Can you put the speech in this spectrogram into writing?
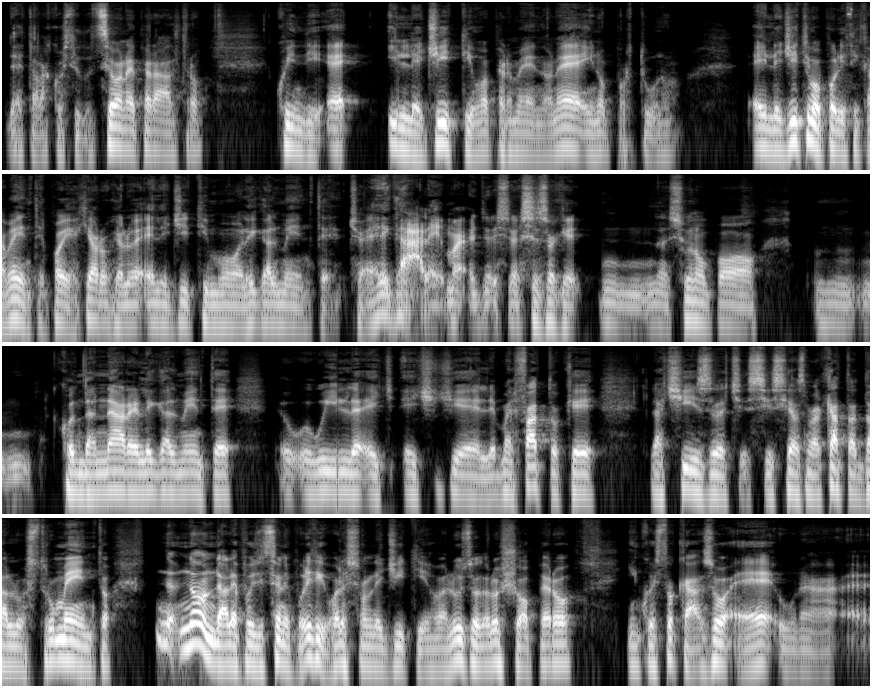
detta la Costituzione peraltro. Quindi è illegittimo per me, non è inopportuno è illegittimo politicamente, poi è chiaro che è legittimo legalmente, cioè è legale, ma nel senso che mh, nessuno può mh, condannare legalmente Will e, e CGL, ma il fatto che la CIS si sia smarcata dallo strumento, n- non dalle posizioni politiche, quelle sono legittime, ma l'uso dello sciopero in questo caso è una, eh,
